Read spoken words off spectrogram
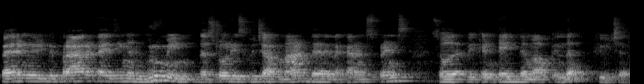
wherein we will be prioritizing and grooming the stories which are not there in the current sprints so that we can take them up in the future.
